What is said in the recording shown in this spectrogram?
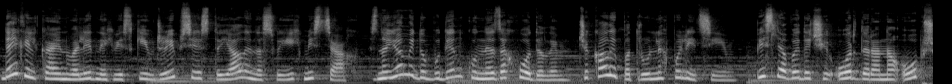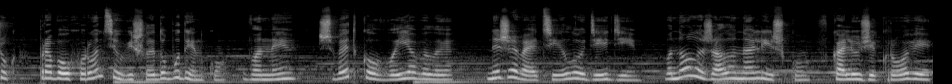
Декілька інвалідних візків джипсі стояли на своїх місцях. Знайомі до будинку не заходили, чекали патрульних поліції. Після видачі ордера на обшук правоохоронці увійшли до будинку. Вони швидко виявили неживе тіло діді. Воно лежало на ліжку в калюжі крові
